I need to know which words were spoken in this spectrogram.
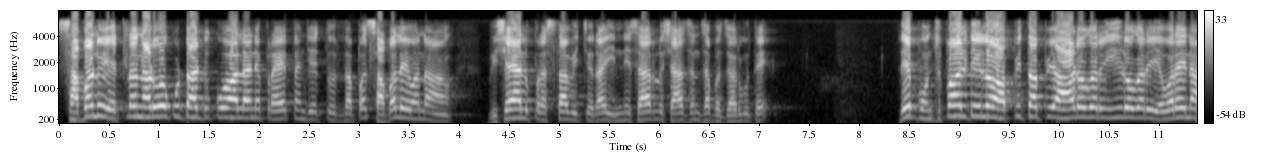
సభను ఎట్లా నడవకుండా అడ్డుకోవాలనే ప్రయత్నం చేస్తుంది తప్ప సభలు ఏమైనా విషయాలు ప్రస్తావించరా? ఇన్నిసార్లు శాసనసభ జరిగితే? రేపు మున్సిపాలిటీలో అప్పితప్పి ఆడొగరు ఈడొగరు ఎవరైనా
